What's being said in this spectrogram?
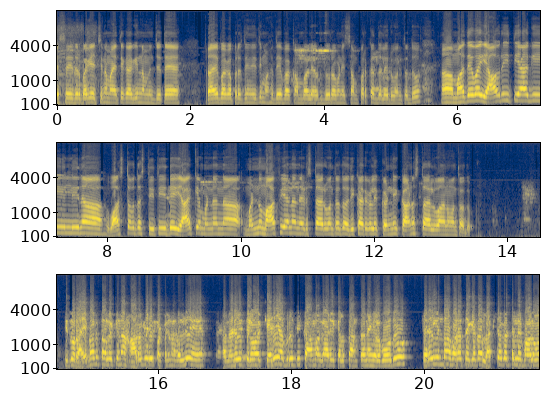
ಎಸ್, ಇದ್ರ ಬಗ್ಗೆ ಹೆಚ್ಚಿನ ಮಾಹಿತಿಗಾಗಿ ನಮ್ಮ ಜೊತೆ ರಾಯಭಾಗ ಪ್ರತಿನಿಧಿ ಮಹದೇವ ಕಂಬಾಳಿ ಅವರು ದೂರವಾಣಿ ಸಂಪರ್ಕದಲ್ಲಿರುವಂತದ್ದು ಮಹದೇವ, ಯಾವ ರೀತಿಯಾಗಿ ಇಲ್ಲಿನ ವಾಸ್ತವದ ಸ್ಥಿತಿ ಇದೆ? ಯಾಕೆ ಮಣ್ಣನ್ನ, ಮಣ್ಣು ಮಾಫಿಯನ್ನ ನಡೆಸ್ತಾ ಇರುವಂತದ್ದು ಅಧಿಕಾರಿಗಳಿಗೆ ಕಣ್ಣಿಗೆ ಕಾಣಿಸ್ತಾ ಇಲ್ವಾ ಅನ್ನುವಂಥದ್ದು. ಇದು ರಾಯಭಾಗ ತಾಲೂಕಿನ ಹಾರೋಗಿರಿ ಪಟ್ಟಣದಲ್ಲಿ ನಡೆಯುತ್ತಿರುವ ಕೆರೆ ಅಭಿವೃದ್ಧಿ ಕಾಮಗಾರಿ ಕೆಲಸ ಅಂತಾನೆ ಹೇಳ್ಬಹುದು ಕೆರೆಯಿಂದ ಹೊರತೆಗೆದ ಲಕ್ಷಗಟ್ಟಲೆ ಬಾಳುವ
